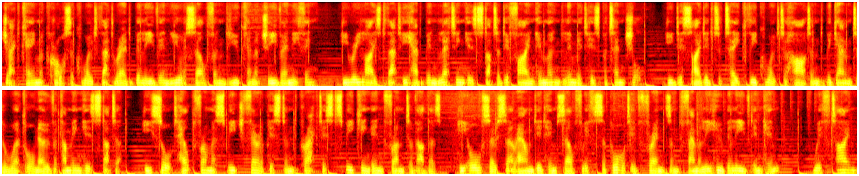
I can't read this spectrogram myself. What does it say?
Jack came across a quote that read Believe in yourself and you can achieve anything. He realized that he had been letting his stutter define him and limit his potential. He decided to take the quote to heart and began to work on overcoming his stutter. He sought help from a speech therapist and practiced speaking in front of others. He also surrounded himself with supportive friends and family who believed in him. With time,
